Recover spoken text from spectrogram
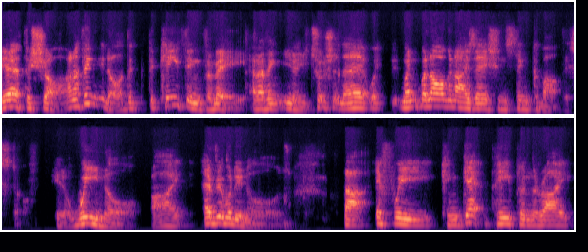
Yeah, for sure. And I think, you know, the, the key thing for me, and I think, you know, you touched it there, when, when organizations think about this stuff, you know, we know, right? Everybody knows that if we can get people in the right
